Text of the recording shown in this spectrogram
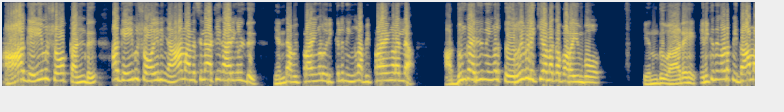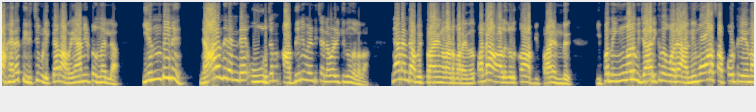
ആ ഗെയിം ഷോ കണ്ട് ആ ഗെയിം ഷോയിൽ ഞാൻ മനസ്സിലാക്കിയ കാര്യങ്ങളുണ്ട്. എന്റെ അഭിപ്രായങ്ങൾ ഒരിക്കലും നിങ്ങളുടെ അഭിപ്രായങ്ങളല്ല. അതും കരുതി നിങ്ങൾ തെറി വിളിക്കുക എന്നൊക്കെ പറയുമ്പോ എന്തുവാടേ എനിക്ക് നിങ്ങളുടെ പിതാമഹനെ തിരിച്ചു വിളിക്കാൻ അറിയാഞ്ഞിട്ടൊന്നല്ല എന്തിന്? ഞാൻ എന്തിന് എന്റെ ഊർജം അതിനു വേണ്ടി ചെലവഴിക്കുന്നു എന്നുള്ളതാണ് ഞാൻ എന്റെ അഭിപ്രായങ്ങളാണ് പറയുന്നത്. പല ആളുകൾക്കും ആ അഭിപ്രായം ഉണ്ട്. ഇപ്പൊ നിങ്ങൾ വിചാരിക്കുന്ന പോലെ അനിമോളെ സപ്പോർട്ട് ചെയ്യുന്ന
